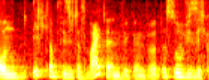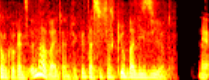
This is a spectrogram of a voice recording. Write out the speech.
Und ich glaube, wie sich das weiterentwickeln wird, ist so, wie sich Konkurrenz immer weiterentwickelt, dass sich das globalisiert. Ja.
